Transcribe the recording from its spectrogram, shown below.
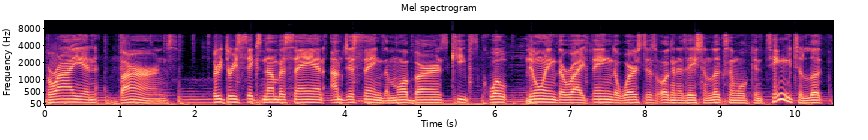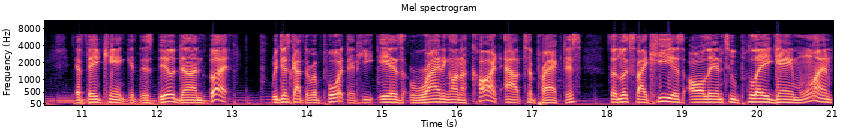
Brian Burns. 336 number saying, I'm just saying, the more Burns keeps, quote, doing the right thing, the worse this organization looks and will continue to look if they can't get this deal done. But we just got the report that he is riding on a cart out to practice. So it looks like he is all in to play game one.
